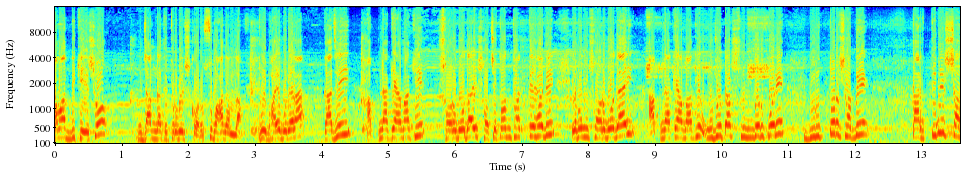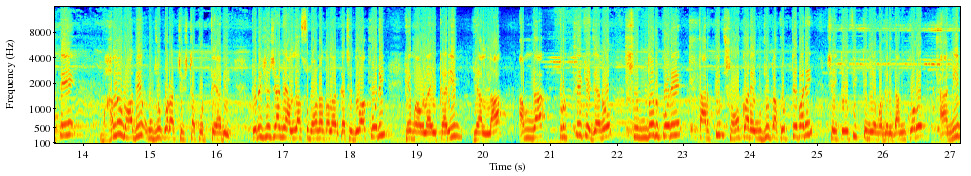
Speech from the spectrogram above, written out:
আমার দিকে এসো, জান্নাতে প্রবেশ করো। সুবাহান আল্লাহ প্রিয় ভাই বোনেরা, কাজেই আপনাকে আমাকে সর্বদাই সচেতন থাকতে হবে এবং সর্বদাই আপনাকে আমাকে উজোটা সুন্দর করে গুরুত্বর সাথে তার তিনের সাথে ভালোভাবে উজু করার চেষ্টা করতে হবে। পরিশেষে আমি আল্লাহ সুবাহ ওয়া কাছে দোয়া করি, হে মাওলাই করিম, হে আল্লাহ, আমরা প্রত্যেকে যেন সুন্দর করে তারতিম সহকারে উজুটা করতে পারি, সেই তৌফিক তুমি আমাদের দান করো। আমিন।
